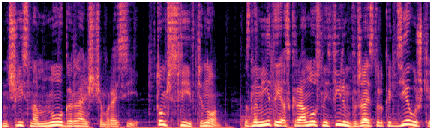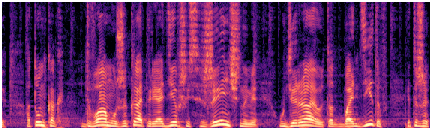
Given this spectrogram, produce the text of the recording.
начались намного раньше, чем в России. В том числе и в кино. Знаменитый оскароносный фильм «В джазе только девушки» о том, как два мужика, переодевшись женщинами, удирают от бандитов, это же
